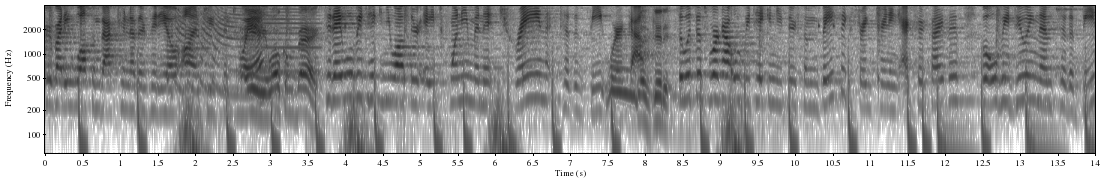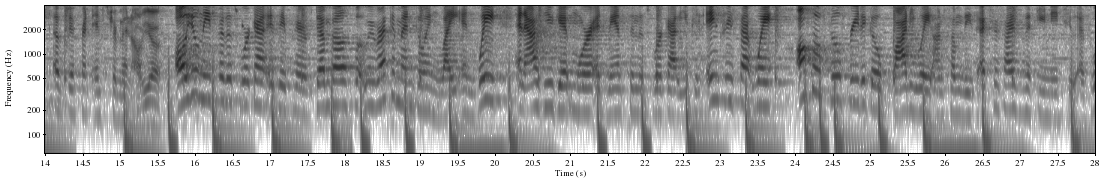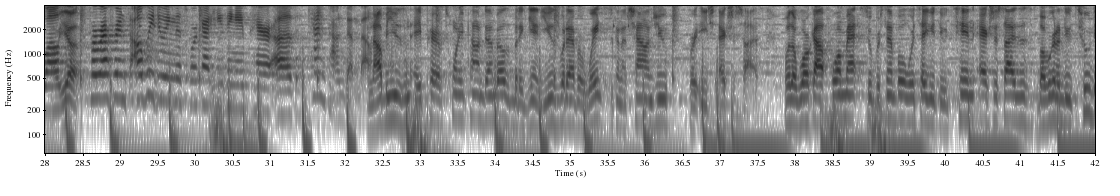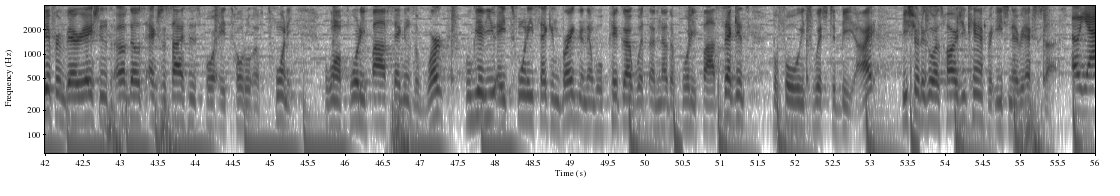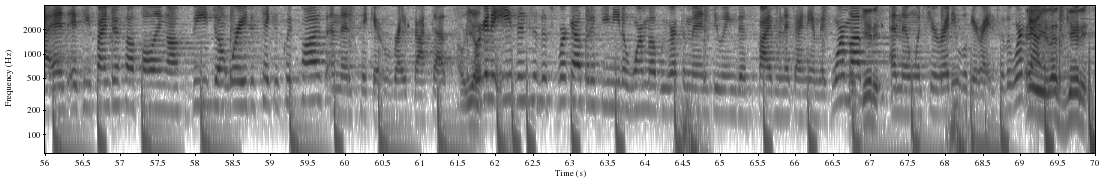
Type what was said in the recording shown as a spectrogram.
everybody, welcome back to another video on Juice and Toya. Hey, welcome back. Today we'll be taking you all through a 20 minute train to the beat workout. let's get it. So with this workout, we'll be taking you through some basic strength training exercises, but we'll be doing them to the beat of different instrumentals. Oh, yeah. All you'll need for this workout is a pair of dumbbells, but we recommend going light in weight. And as you get more advanced in this workout, you can increase that weight. Also, feel free to go body weight on some of these exercises if you need to as well. Oh, yeah. For reference, I'll be doing this workout using a pair of 10 pound dumbbells. And I'll be using a pair of 20 pound dumbbells, but again, use whatever weights is gonna challenge you for each exercise. For the workout format, super simple. We're taking you through 10 exercises, but we're gonna do two different variations of those exercises for a total of 20. We're going 45 seconds of work. We'll give you a 20 second break and then we'll pick up with another 45 seconds before we switch to B, all right? Be sure to go as hard as you can for each and every exercise. Oh yeah, and if you find yourself falling off beat, don't worry, just take a quick pause and then pick it right back up. Oh, yeah. We're gonna ease into this workout, but if you need a warm up, we recommend doing this five minute dynamic warm up. Let's get it. And then once you're ready, we'll get right into the workout. Hey, let's get it.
